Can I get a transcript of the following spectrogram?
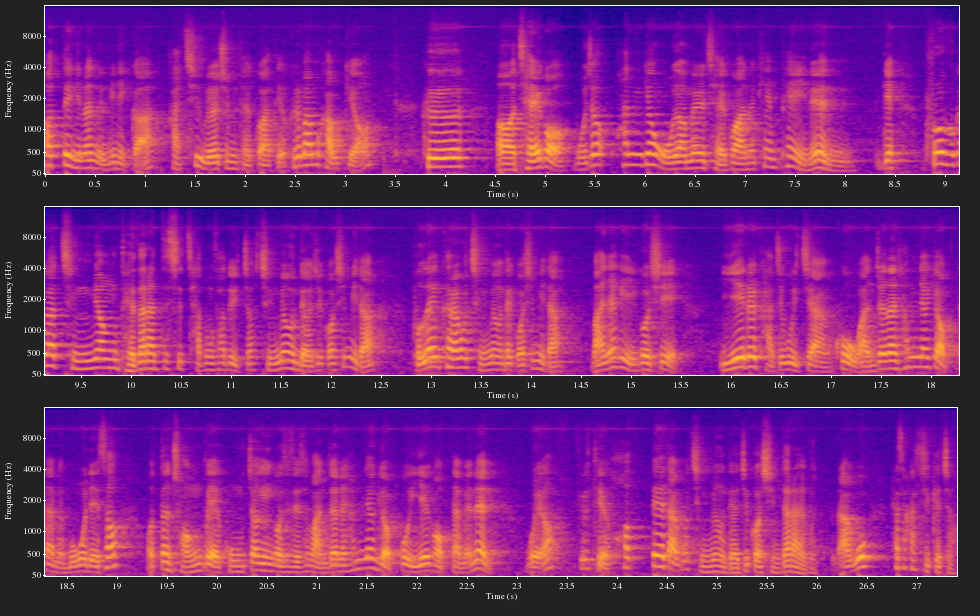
헛된이라는 의미니까 같이 외워주면 될 것 같아요. 그럼 한번 가볼게요. 그 어, 제거, 뭐죠? 환경 오염을 제거하는 캠페인은 이게 프로브가 증명되다라는 뜻의 자동사도 있죠. 증명되어질 것입니다. 블랭크라고 증명될 것입니다. 만약에 이것이 이해를 가지고 있지 않고 완전한 협력이 없다면 뭐에 대해서 어떤 정부의 공적인 것에 대해서 완전한 협력이 없고 이해가 없다면은 뭐예요? futile, 헛되다고 증명되어질 것입니다. 라고, 라고 해석할 수 있겠죠.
